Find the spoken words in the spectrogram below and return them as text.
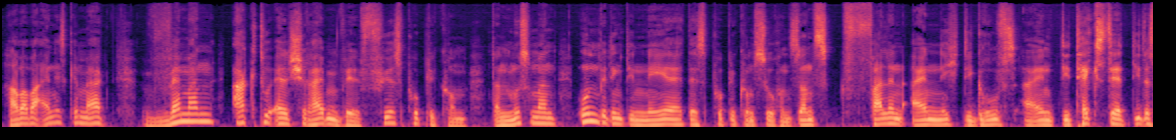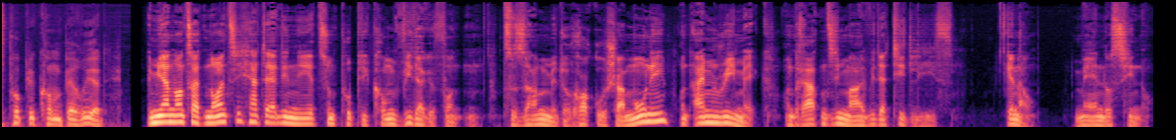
habe aber eines gemerkt, wenn man aktuell schreiben will fürs Publikum, dann muss man unbedingt die Nähe des Publikums suchen, sonst fallen einem nicht die Grooves ein, die Texte, die das Publikum berührt. Im Jahr 1990 hatte er die Nähe zum Publikum wiedergefunden, zusammen mit Rocco Schamoni und einem Remake. Und raten Sie mal, wie der Titel hieß. Genau, Mendocino.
